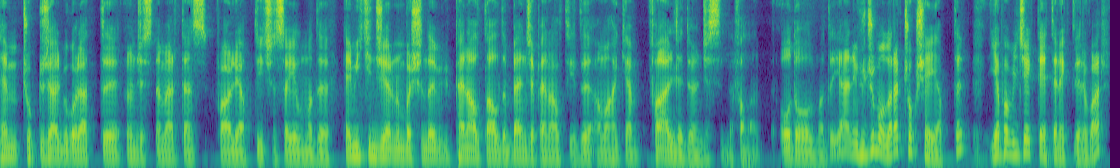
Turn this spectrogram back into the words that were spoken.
hem çok güzel bir gol attı. Öncesinde Mertens faul yaptığı için sayılmadı. Hem ikinci yarının başında bir penaltı aldı. Bence penaltıydı ama hakem faal dedi öncesinde falan. O da olmadı. Yani hücum olarak çok şey yaptı. Yapabilecek de yetenekleri var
